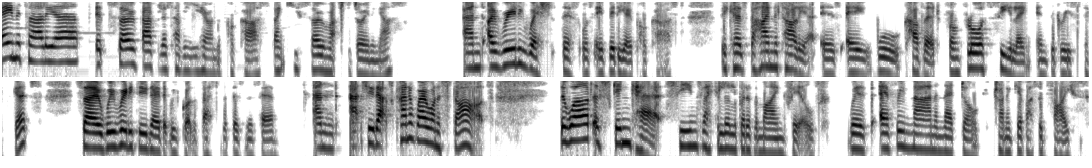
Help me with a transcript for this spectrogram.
Hey, Natalia. It's so fabulous having you here on the podcast. Thank you so much for joining us. And I really wish this was a video podcast because behind Natalia is a wall covered from floor to ceiling in degree certificates. So we really do know that we've got the best of the business here. And actually, that's kind of where I want to start. The world of skincare seems like a little bit of a minefield with every man and their dog trying to give us advice.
